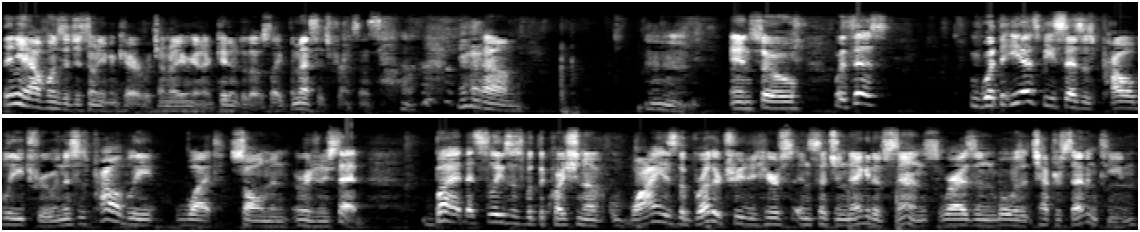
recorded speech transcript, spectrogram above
Then you have ones that just don't even care, which I'm not even going to get into those, like the message, for instance. um, hmm. and so with this, what the ESV says is probably true, and this is probably what Solomon originally said. But that still leaves us with the question of why is the brother treated here in such a negative sense, whereas in, what was it, chapter 17?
